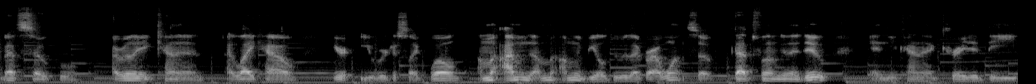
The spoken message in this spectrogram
That's so cool. I really kind of I like how you're you were just like, well, I'm I'm I'm, I'm gonna be able to do whatever I want, so that's what I'm gonna do. And you kind of created the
